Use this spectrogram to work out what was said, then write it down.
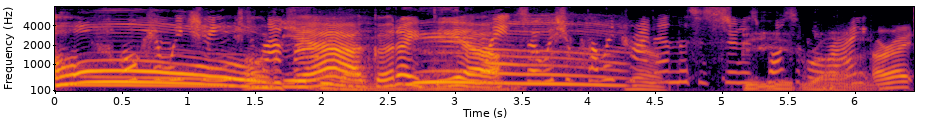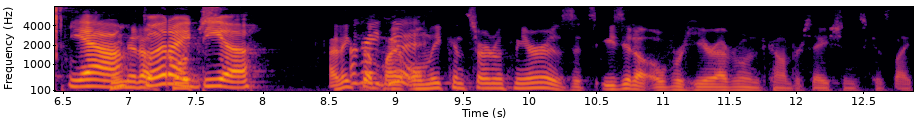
Oh, can we change Oh, that? did Yeah, good idea. Wait, so we should probably try and end this as soon as possible, run. right? All right. Yeah, Clean up, good corpse. idea. I think Okay, that my only concern with Mira is it's easy to overhear everyone's conversations because like.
